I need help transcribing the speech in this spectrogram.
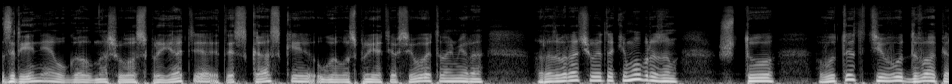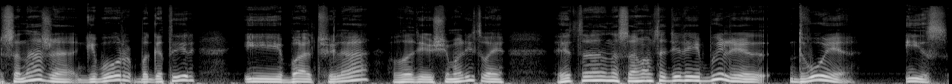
зрения, угол нашего восприятия этой сказки, угол восприятия всего этого мира разворачивает таким образом, что вот эти вот два персонажа, Гебор, богатырь и Бальтфиля, владеющий молитвой, это на самом-то деле и были двое из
